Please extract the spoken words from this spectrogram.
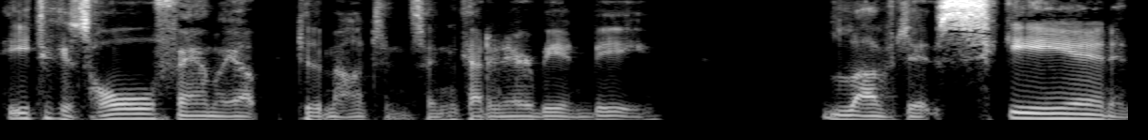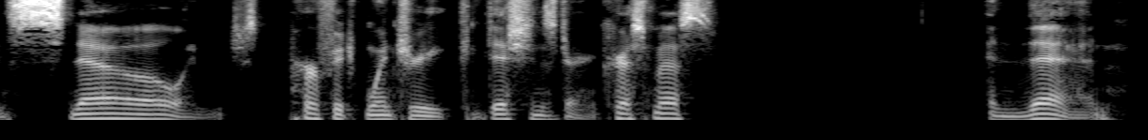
he took his whole family up to the mountains and got an Airbnb. Loved it skiing and snow and just perfect wintry conditions during Christmas. And then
